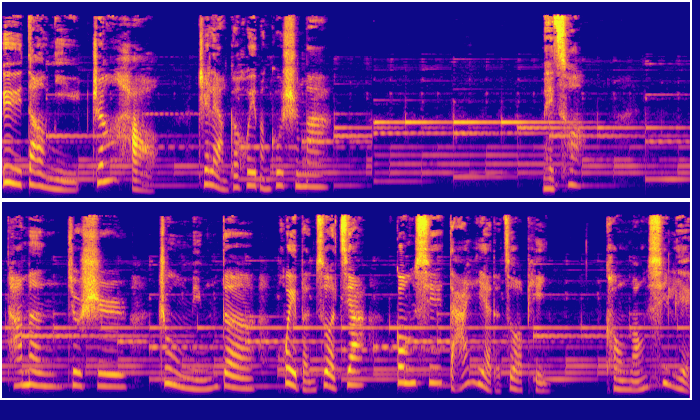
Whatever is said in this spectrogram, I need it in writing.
《遇到你真好》这两个绘本故事吗？没错，他们就是著名的绘本作家。宫西达也的作品《恐龙系列》。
